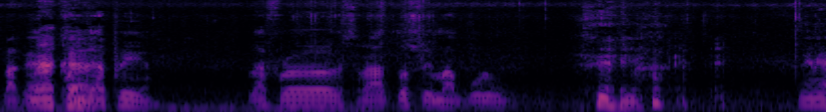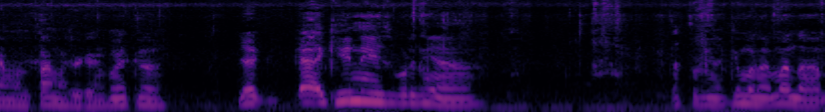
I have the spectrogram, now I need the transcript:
pakai Naga. cabe level 150 Ini yang mentah masih geng. mega ya kayak gini sepertinya teksturnya gimana mantap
